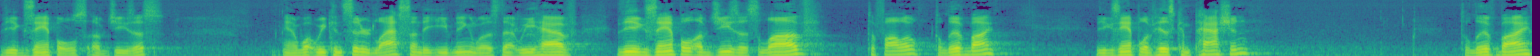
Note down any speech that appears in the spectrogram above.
the examples of Jesus. And what we considered last Sunday evening was that we have the example of Jesus' love to follow, to live by, the example of his compassion to live by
